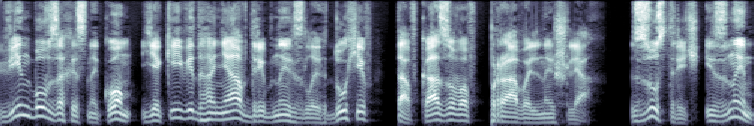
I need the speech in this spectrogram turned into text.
Він був захисником, який відганяв дрібних злих духів та вказував правильний шлях. Зустріч із ним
